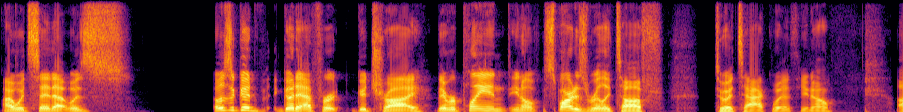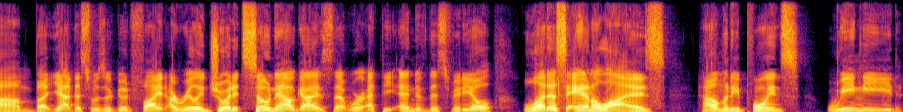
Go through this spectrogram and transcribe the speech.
I would say that was that was a good good effort, good try. They were playing, you know, Sparta's really tough to attack with, you know. Um, but yeah, this was a good fight. I really enjoyed it. So now, guys, that we're at the end of this video, let us analyze how many points we need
